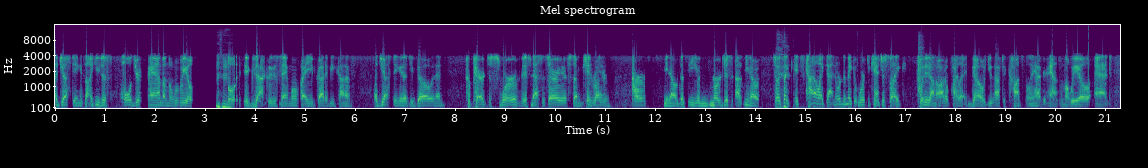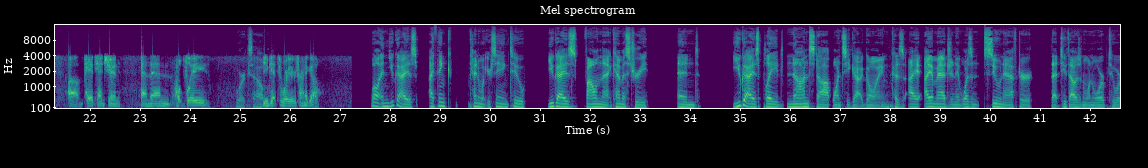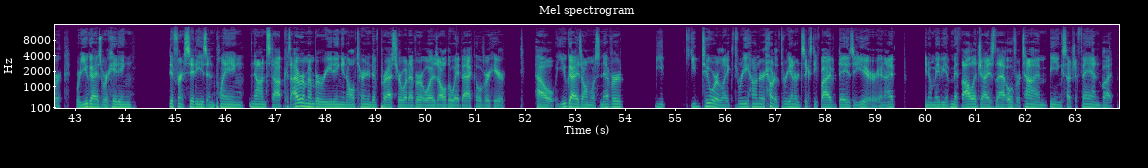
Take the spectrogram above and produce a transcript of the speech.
adjusting. It's not like you just hold your hand on the wheel mm-hmm. exactly the same way. You've got to be kind of adjusting it as you go, and then prepared to swerve if necessary if some kid running car, you know, doesn't even merges, uh, you know. So it's like it's kind of like that. In order to make it work, you can't just like put it on autopilot and go. You have to constantly have your hands on the wheel and um, pay attention, and then hopefully works out. You get to where you're trying to go. Well, and you guys, I think, kind of what you're saying too. You guys found that chemistry, and you guys played nonstop once you got going because I, I imagine it wasn't soon after that 2001 Warp Tour where you guys were hitting different cities and playing nonstop. Because I remember reading in alternative press or whatever it was all the way back over here how you guys almost never you you tour like 300 out of 365 days a year, and I, you know, maybe have mythologized that over time being such a fan, but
